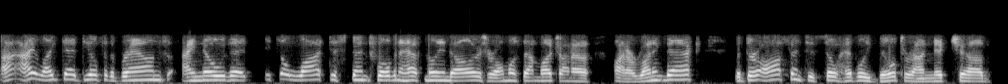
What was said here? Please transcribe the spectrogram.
I, I like that deal for the Browns. I know that it's a lot to spend twelve and a half million dollars or almost that much on a on a running back, but their offense is so heavily built around Nick Chubb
